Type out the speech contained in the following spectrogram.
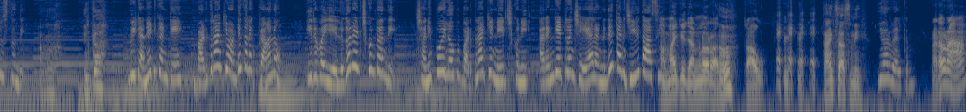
చూస్తుంది. ఇంకా? వీటన్నిటికంటే భరతనాట్యం అంటే తనకు ప్రాణం. ఇరవై ఏళ్ళుగా నేర్చుకుంటోంది. చనిపోయేలోపు భరతనాట్యం నేర్చుకుని అరంగేట్రం చేయాలన్నది తన జీవిత ఆశయం. అమ్మాయికి జన్మలో రాదు. చావు. Thanks Hasini. You are welcome. నడవరా?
